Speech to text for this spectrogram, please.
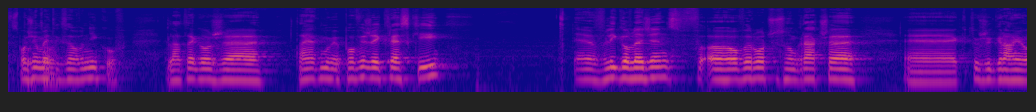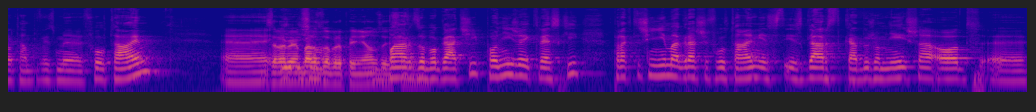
w poziomie tych zawodników. Dlatego, że tak jak mówię, powyżej kreski w League of Legends, w e, Overwatchu są gracze, e, którzy grają tam powiedzmy full time. E, Zarabiają bardzo dobre pieniądze. Bardzo są... bogaci. Poniżej kreski praktycznie nie ma graczy full time, jest, jest garstka dużo mniejsza od, e,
